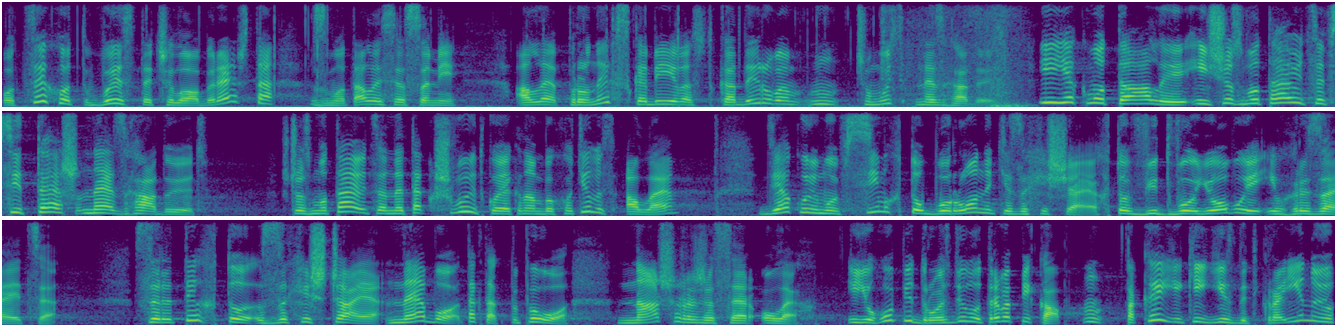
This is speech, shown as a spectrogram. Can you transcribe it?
Оцих от вистачило, аби решта змоталися самі. Але про них Скабєєва з Кадировим м, чомусь не згадують. І як мотали, і що змотаються, всі теж не згадують. Що змотаються не так швидко, як нам би хотілося, але дякуємо всім, хто боронить і захищає, хто відвоює і вгризається. Серед тих, хто захищає небо, так так, ППО, наш режисер Олег. І його підрозділу треба пікап. Такий, який їздить країною,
